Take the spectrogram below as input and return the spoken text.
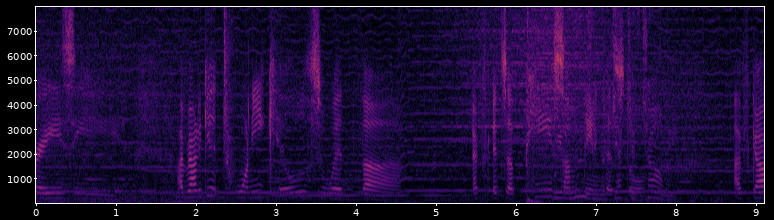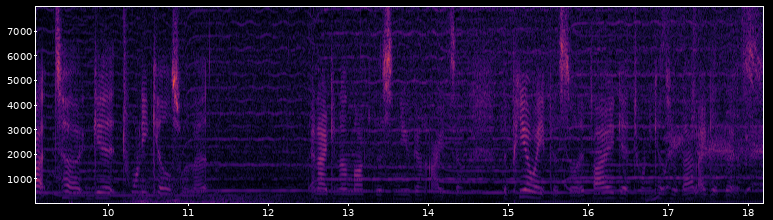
Crazy. I've got to get 20 kills with the... Uh, it's a P something pistol. I've got to get 20 kills with it. And I can unlock this new gun. Alright, so the P08 pistol, if I get 20 kills with that, I get this.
